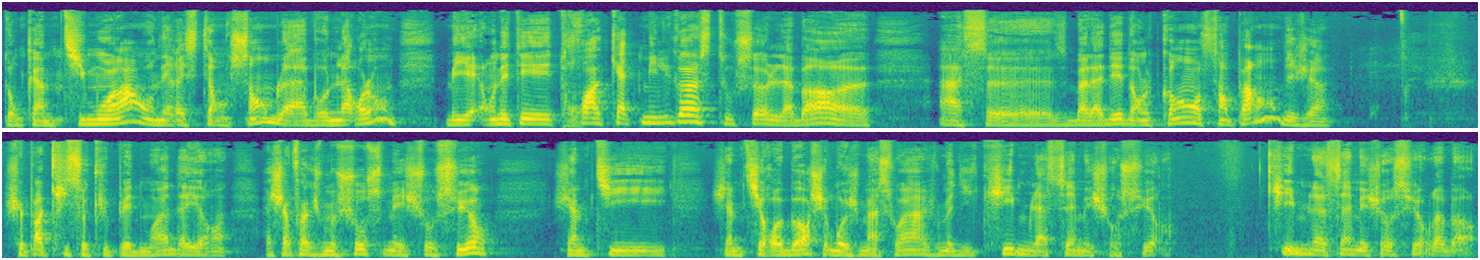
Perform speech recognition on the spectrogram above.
donc un petit mois, on est resté ensemble à Beaune-la-Rolande. Mais on était 3-4 000 gosses tout seuls là-bas euh, à se, balader dans le camp sans parents déjà. Je sais pas qui s'occupait de moi. D'ailleurs, à chaque fois que je me chausse mes chaussures, j'ai un petit, j'ai un petit rebord chez moi. Je m'assois, je me dis qui me lassait mes chaussures? Qui me lassait mes chaussures là-bas?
